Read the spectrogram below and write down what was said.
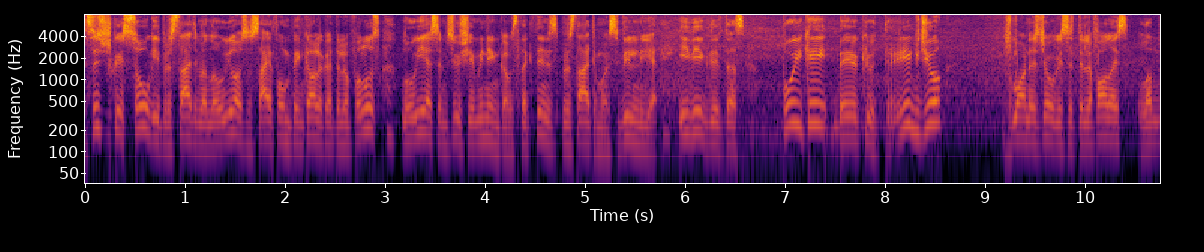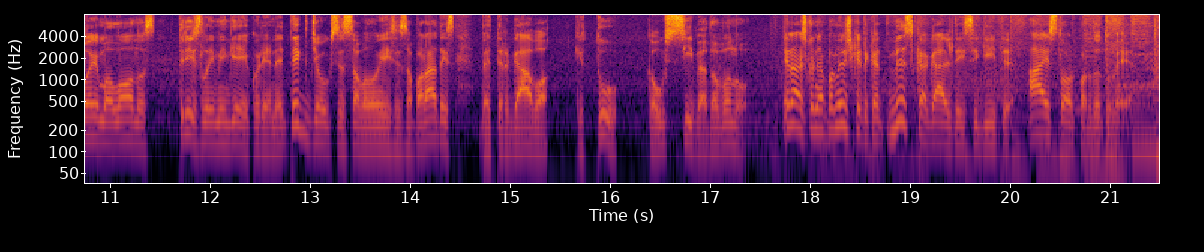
Mes visiškai saugiai pristatėme naujosius iPhone 15 telefonus naujiesiems jų šeimininkams. Naktinis pristatymas Vilniuje įvykdytas puikiai, be jokių trikdžių. Žmonės džiaugiasi telefonais, labai malonus. Trys laimingieji, kurie ne tik džiaugsis savo naujaisiais aparatais, bet ir gavo kitų gausybę dovanų. Ir aišku, nepamirškite, kad viską galite įsigyti iStore parduotuvėje.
